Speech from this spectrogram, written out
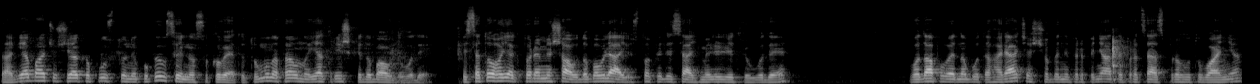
Так, я бачу, що я капусту не купив сильно соковиту, тому напевно я трішки додав до води. Після того, як перемішав, додаю 150 мл води. Вода повинна бути гаряча, щоб не припиняти процес приготування.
